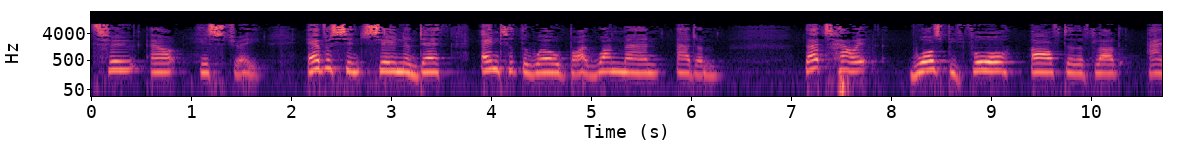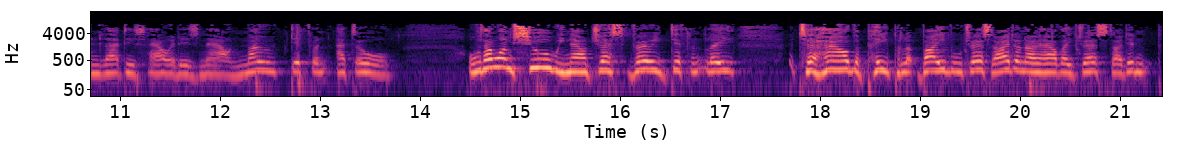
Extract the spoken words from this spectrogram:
throughout history, ever since sin and death entered the world by one man, Adam. That's how it was before, after the flood, and that is how it is now. No different at all. Although I'm sure we now dress very differently to how the people at Babel dressed. I don't know how they dressed. I didn't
